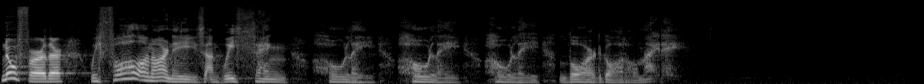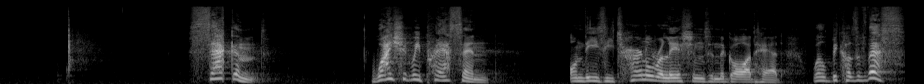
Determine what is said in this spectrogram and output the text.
no further, we fall on our knees and we sing, Holy, holy, holy, Lord God Almighty. Second, why should we press in on these eternal relations in the Godhead? Well, because of this.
